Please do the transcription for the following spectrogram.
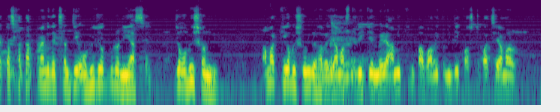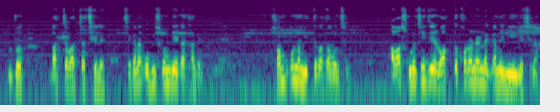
একটা সাক্ষাৎকার আমি দেখছিলাম যে অভিযোগগুলো নিয়ে আসছেন, যে অভিসন্ধি। আমার কি অভিসন্ধি হবে যে আমার স্ত্রীকে মেরে আমি কি পাবো? আমি তো নিজেই কষ্ট পাচ্ছি, আমার দুটো বাচ্চা বাচ্চা ছেলে। সেখানে অভিসন্ধি এটা খাটে। সম্পূর্ণ মিথ্যে কথা বলছেন। আবার শুনেছি যে রক্তক্ষরণের নাকি আমি নিয়ে গেছিলাম।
